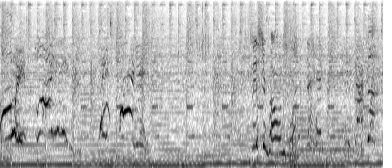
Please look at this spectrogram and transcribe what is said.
Oh, he's flying! He's flying! Mr. Bones, what the heck? Get back up!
